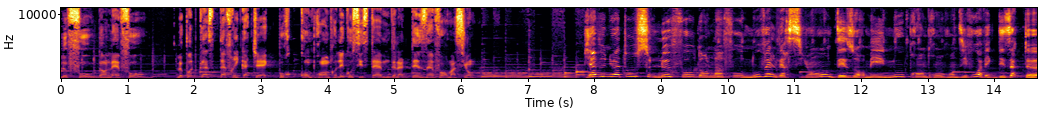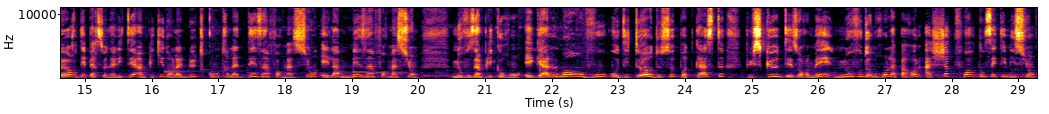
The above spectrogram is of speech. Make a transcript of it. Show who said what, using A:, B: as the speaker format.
A: Le faux dans l'info, le podcast d'Africa Tchèque pour comprendre l'écosystème de la désinformation.
B: Bienvenue à tous, le faux dans l'info, nouvelle version. Désormais, nous prendrons rendez-vous avec des acteurs, des personnalités impliquées dans la lutte contre la désinformation et la mésinformation. Nous vous impliquerons également, vous, auditeurs de ce podcast, puisque désormais, nous vous donnerons la parole à chaque fois dans cette émission.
